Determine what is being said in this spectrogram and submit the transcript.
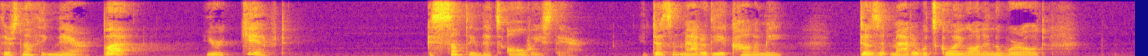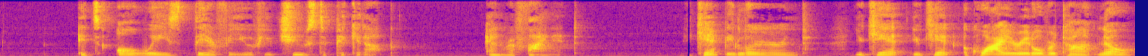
there's nothing there. But your gift is something that's always there. It doesn't matter the economy, doesn't matter what's going on in the world. It's always there for you if you choose to pick it up and refine it. It can't be learned. You can't you can't acquire it over time. No,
